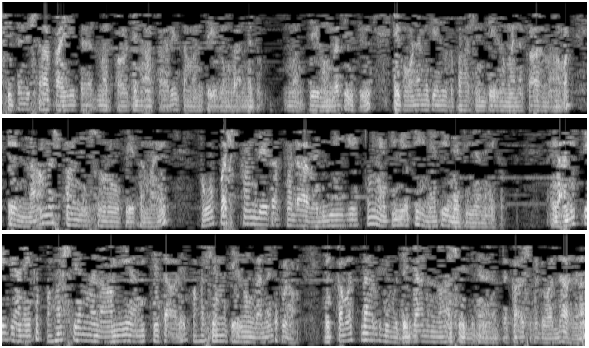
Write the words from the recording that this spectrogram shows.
සිත නිසා කයේ පැවැත්ම පවතින ආකාරය තමයි තේරුම් ගන්නට මම තේරුම් ගත යුතුයි. ඒක ඕනෑම කෙනෙකුට පහසෙන් තේරුම් ගන්න කාරණාවක්. ඒ නාම ස්කන්ධ ස්වરૂපය තමයි රූපස්කන්ධයටත් වඩා වැඩි වේගයකින් ඇති ඇති නැති නැති යන එක. ඒ අනිත්‍ය කියන එක පහස්යෙන්ම නාමයේ අනිත්‍යතාවය පහස්යෙන්ම තේරුම් ගන්නට පුළුවන්. එක් අවස්ථාවකදී බුදුජානක මහසෙයි ප්‍රකාශ කොට වදාළා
